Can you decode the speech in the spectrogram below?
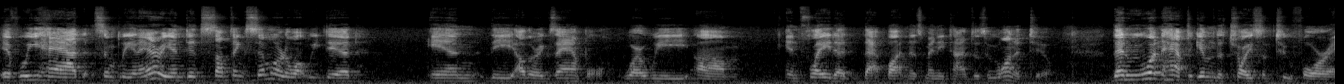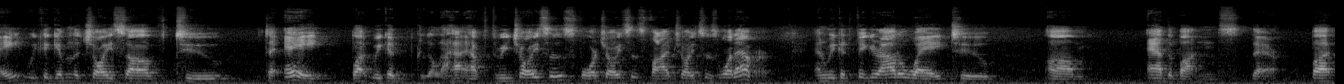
if we had simply an area and did something similar to what we did in the other example, where we um, inflated that button as many times as we wanted to. Then we wouldn't have to give them the choice of 2, 4, or 8. We could give them the choice of 2 to 8, but we could have three choices, four choices, five choices, whatever. And we could figure out a way to um, add the buttons there. But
